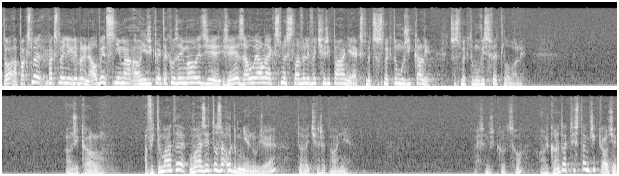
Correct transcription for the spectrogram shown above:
to, a pak, jsme, pak jsme někdy byli na oběd s nima a oni říkají takovou zajímavou věc, že, že je zaujalo, jak jsme slavili večeři páně, jak jsme, co jsme k tomu říkali, co jsme k tomu vysvětlovali. A on říkal, a vy to máte, u vás je to za odměnu, že? Ta večeře páně. Já jsem říkal, co? A on říkal, no tak ty jsi tam říkal, že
